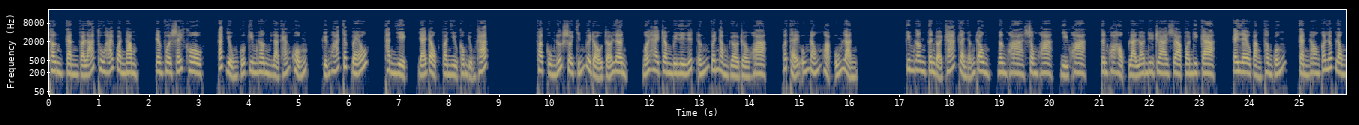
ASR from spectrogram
thân, cành và lá thu hái quanh năm, đem phơi sấy khô. Tác dụng của kim ngân là kháng khuẩn, chuyển hóa chất béo, thanh nhiệt, giải độc và nhiều công dụng khác. Pha cùng nước sôi 90 độ trở lên, mỗi 200ml ứng với 5 g rờ hoa, có thể uống nóng hoặc uống lạnh. Kim ngân tên gọi khác là nhẫn đông, ngân hoa, sông hoa, dị hoa, tên khoa học là Lonidra japonica, cây leo bằng thân quấn, cành non có lớp lông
